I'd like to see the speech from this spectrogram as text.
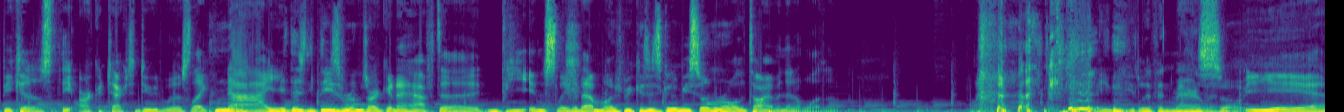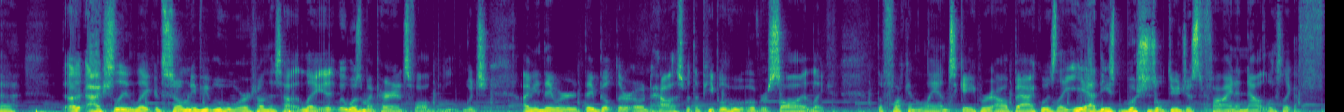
Because the architect dude was like, nah, this, these rooms aren't gonna have to be insulated that much because it's gonna be summer all the time, and then it wasn't. I mean, you live in Maryland. So yeah, uh, actually, like so many people who worked on this house, like it, it wasn't my parents' fault. Which I mean, they were they built their own house, but the people who oversaw it, like the fucking landscaper out back, was like, yeah, these bushes will do just fine, and now it looks like a. F-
